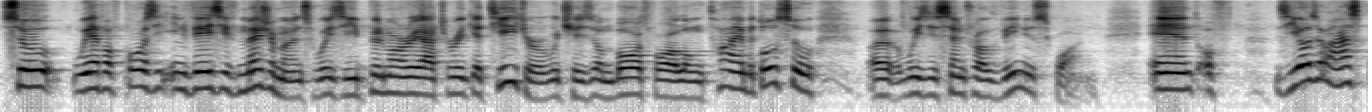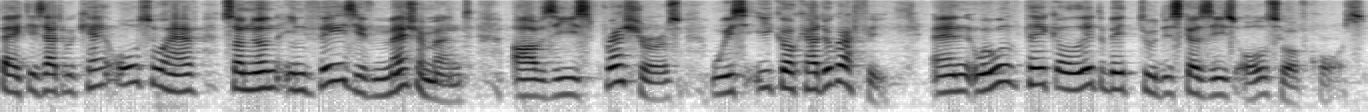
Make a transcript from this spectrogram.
So we have, of course, the invasive measurements with the pulmonary artery catheter, which is on board for a long time, but also uh, with the central venous one. And of the other aspect is that we can also have some non-invasive measurement of these pressures with echocardiography. And we will take a little bit to discuss this also, of course.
